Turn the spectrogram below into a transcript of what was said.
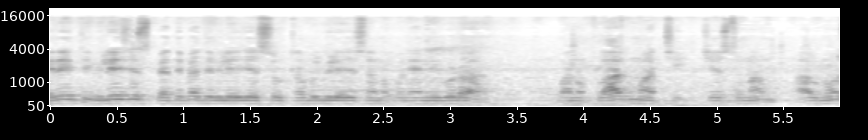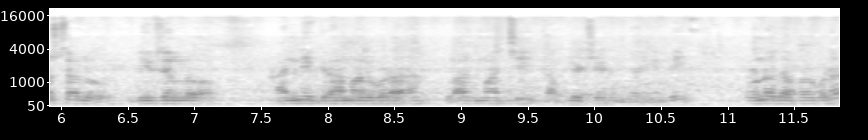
ఏదైతే విలేజెస్ పెద్ద పెద్ద విలేజెస్ ట్రబుల్ విలేజెస్ అనుకుని అన్నీ కూడా మనం ఫ్లాగ్ మార్చి చేస్తున్నాం. ఆల్మోస్ట్ ఆల్ డివిజన్లో అన్ని గ్రామాలు కూడా ఫ్లాగ్ మార్చి కంప్లీట్ చేయడం జరిగింది. రెండో దఫా కూడా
